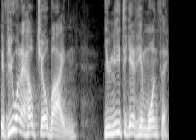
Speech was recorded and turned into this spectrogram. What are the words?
If you want to help Joe Biden, you need to get him one thing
